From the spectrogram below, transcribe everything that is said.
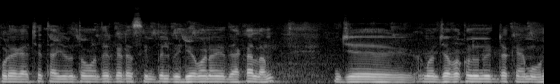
পড়ে গেছে, তাই জন্য তোমাদেরকে একটা সিম্পল ভিডিও বানিয়ে দেখালাম যে আমার জাবা কলোনিটা কেমন।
